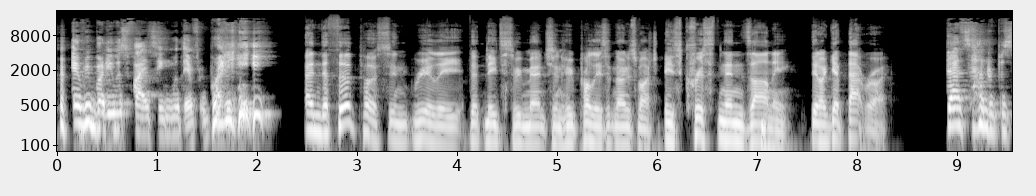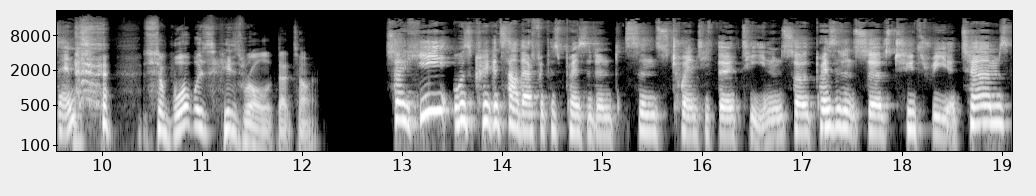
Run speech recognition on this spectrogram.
everybody was fighting with everybody. and the third person, really, that needs to be mentioned, who probably isn't known as much, is Chris Nenzani. Did I get that right? That's 100%. so, what was his role at that time? So he was Cricket South Africa's president since 2013. So the president serves two three-year terms.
